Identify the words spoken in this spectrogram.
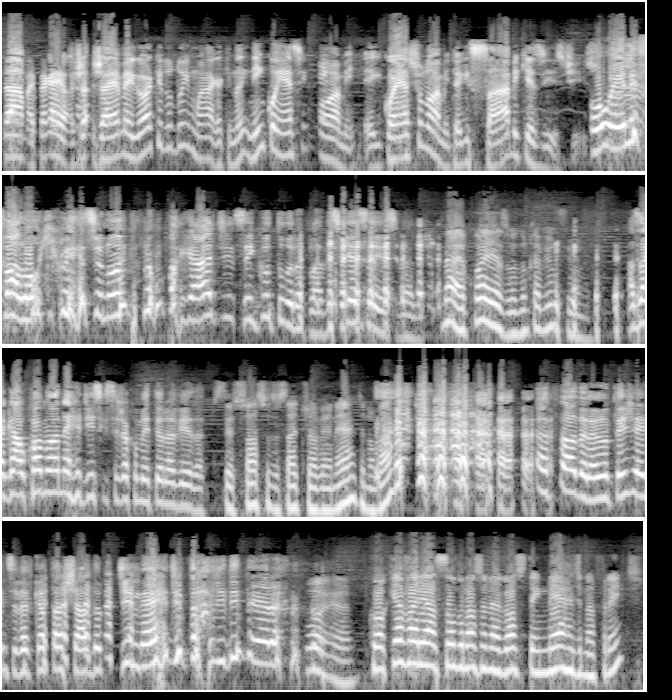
Tá, mas peraí, ó, já, já é melhor que do do Imaga, que nem, nem conhece o nome. Ele conhece o nome, então ele sabe que existe isso. Ou ele falou que conhece o nome pra não pagar de sem cultura, Flávio. Esqueça isso, velho. Não, eu conheço, mas nunca vi o filme. Azagal, qual a maior nerdice que você já cometeu na vida? Ser sócio do site Jovem Nerd, não vai? É foda, né? Não tem jeito, você vai ficar taxado de nerd pra vida inteira. Porra. Qualquer variação do nosso negócio tem nerd na frente?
